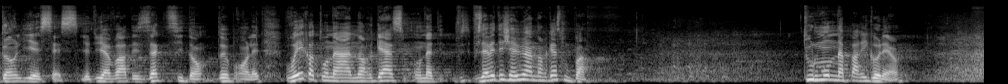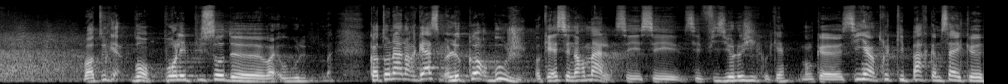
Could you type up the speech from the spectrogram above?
dans l'ISS. Il y a dû y avoir des accidents de branlette. Vous voyez quand on a un orgasme, on a, vous avez déjà eu un orgasme ou pas? Tout le monde n'a pas rigolé, hein Bon, en tout cas, bon, pour les puceaux de. quand on a un orgasme, le corps bouge, ok? C'est normal, c'est- physiologique, ok? Donc, euh, s'il y a un truc qui part comme ça et que.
